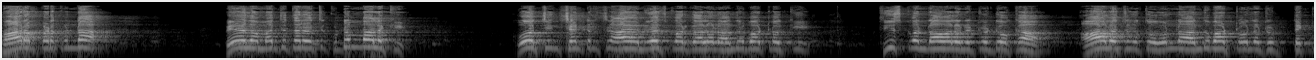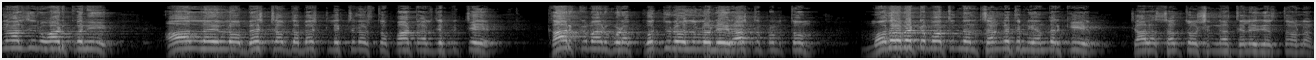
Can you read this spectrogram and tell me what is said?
భారం పడకుండా పేద మధ్యతరగతి కుటుంబాలకి కోచింగ్ సెంటర్స్ ఆయా నియోజకవర్గాలను అందుబాటులోకి తీసుకొని రావాలనేటువంటి ఒక ఆలోచనతో ఉన్న అందుబాటులో ఉన్నటువంటి టెక్నాలజీని వాడుకొని ఆన్లైన్లో బెస్ట్ ఆఫ్ ద బెస్ట్ లెక్చరర్స్తో పాఠాలు చెప్పించే కార్యక్రమాన్ని కూడా కొద్ది రోజుల్లోనే రాష్ట్ర ప్రభుత్వం మొదలుపెట్టబోతుందన్న సంగతి మీ అందరికీ చాలా సంతోషంగా తెలియజేస్తా ఉన్నాను.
